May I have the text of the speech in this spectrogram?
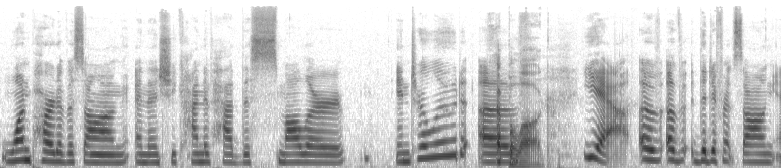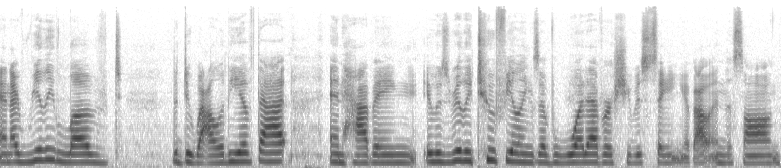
one part of a song and then she kind of had this smaller interlude of Epilogue. yeah of, of the different song and i really loved the duality of that and having it was really two feelings of whatever she was singing about in the song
